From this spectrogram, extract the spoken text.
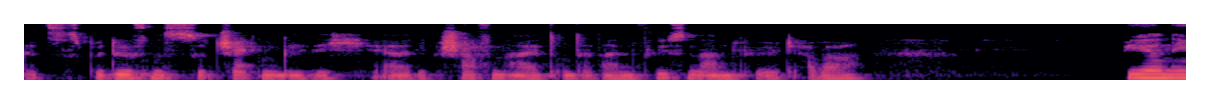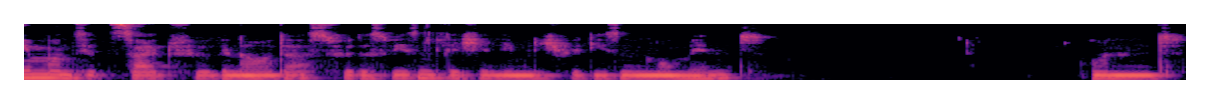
als das Bedürfnis zu checken, wie sich äh, die Beschaffenheit unter deinen Füßen anfühlt. Aber wir nehmen uns jetzt Zeit für genau das, für das Wesentliche, nämlich für diesen Moment. Und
